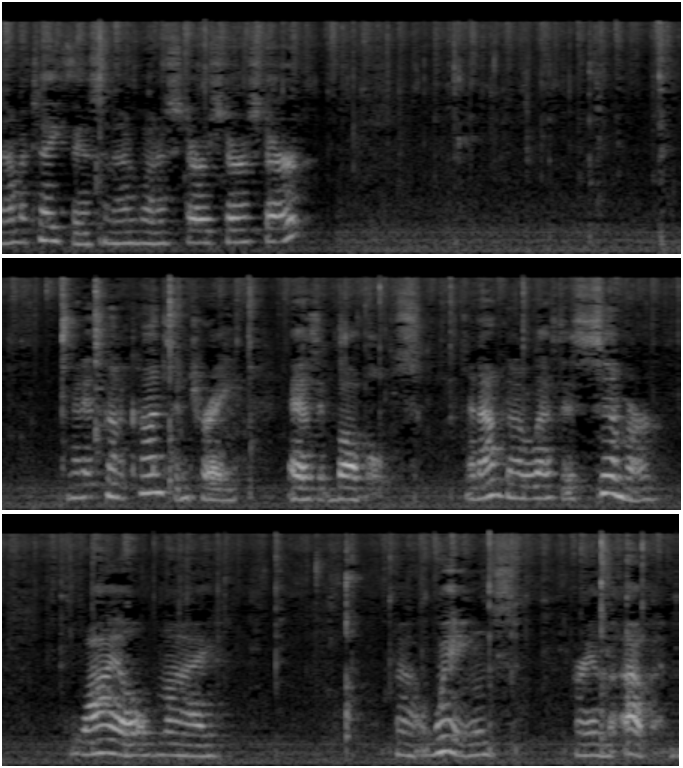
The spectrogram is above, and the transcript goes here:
Now I'm going to take this and I'm going to stir, stir, stir. And it's going to concentrate as it bubbles. And I'm going to let this simmer while my uh, wings are in the oven.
